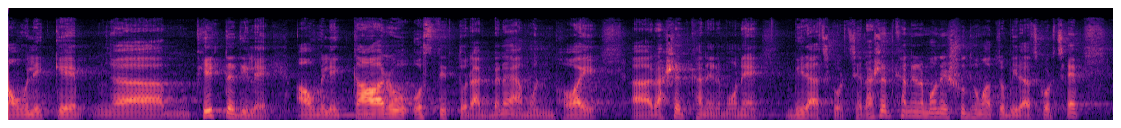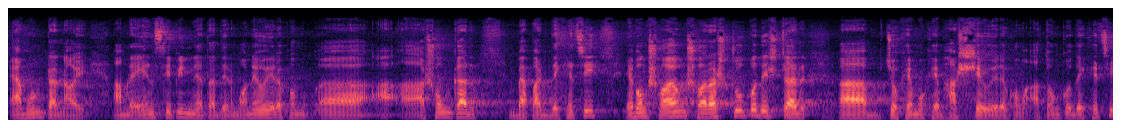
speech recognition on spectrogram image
আওয়ামী লীগকে ফিরতে দিলে আওয়ামী লীগ কারও অস্তিত্ব রাখবে না, এমন ভয় রাশেদ খানের মনে বিরাজ করছে। রাশেদ খানের মনে শুধুমাত্র বিরাজ করছে এমনটা নয়। আমরা এনসিপির নেতাদের মনেও এরকম আশঙ্কার ব্যাপার দেখেছি এবং স্বয়ং স্বরাষ্ট্র উপদেষ্টার চোখে মুখে ভাষ্যেও এরকম আতঙ্ক দেখেছি।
